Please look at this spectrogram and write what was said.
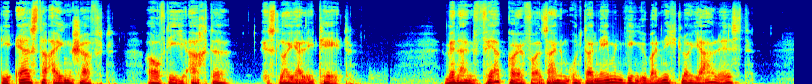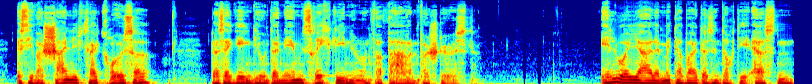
Die erste Eigenschaft, auf die ich achte, ist Loyalität. Wenn ein Verkäufer seinem Unternehmen gegenüber nicht loyal ist, ist die Wahrscheinlichkeit größer, dass er gegen die Unternehmensrichtlinien und Verfahren verstößt. Illoyale Mitarbeiter sind auch die Ersten,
